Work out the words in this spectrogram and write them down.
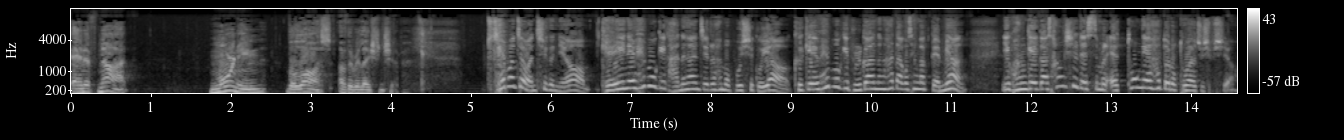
And if not, mourning the loss of the relationship. 세 번째 원칙은요, 개인의 회복이 가능한지를 한번 보시고요. 그게 회복이 불가능하다고 생각되면 이 관계가 상실됐음을 애통해 하도록 도와주십시오.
